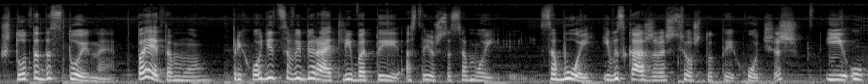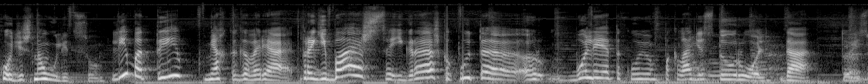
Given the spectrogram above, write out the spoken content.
что-то достойное. Поэтому приходится выбирать, либо ты остаешься самой собой и высказываешь все, что ты хочешь, и уходишь на улицу, либо ты, мягко говоря, прогибаешься, играешь какую-то э, более такую покладистую роль, да. То есть,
